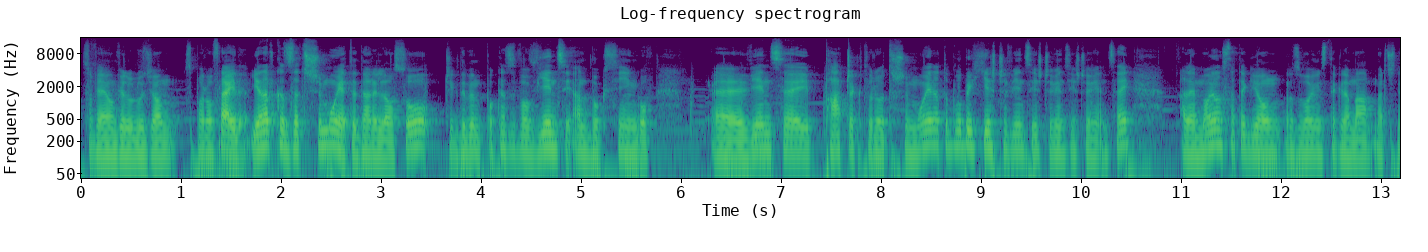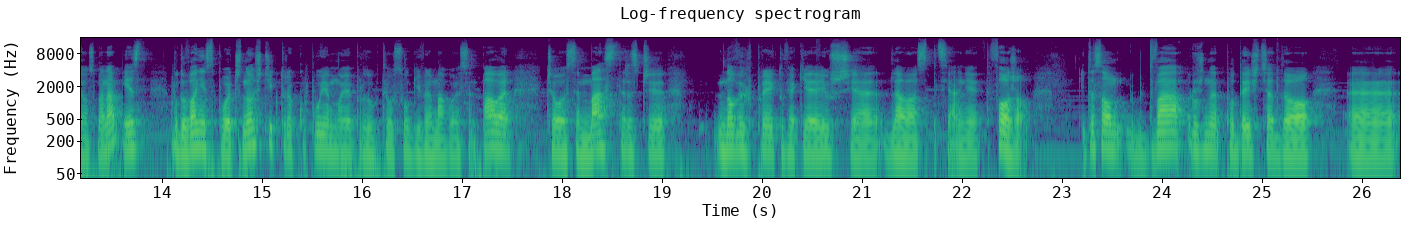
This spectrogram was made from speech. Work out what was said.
sprawiają wielu ludziom sporo frajdy. Ja na przykład zatrzymuję te dary losu, czyli gdybym pokazywał więcej unboxingów, więcej paczek, które otrzymuję, no to byłoby ich jeszcze więcej, jeszcze więcej, jeszcze więcej. Ale moją strategią rozwoju Instagrama Marcina Osmana jest budowanie społeczności, która kupuje moje produkty, usługi w ramach OSM Power, czy OSM Masters, czy nowych projektów, jakie już się dla Was specjalnie tworzą. I to są dwa różne podejścia do e,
